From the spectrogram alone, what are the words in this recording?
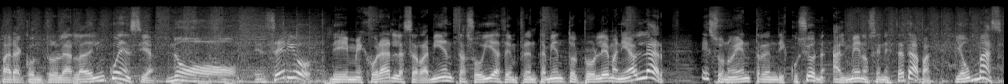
para controlar la delincuencia. No, ¿en serio? De mejorar las herramientas o vías de enfrentamiento al problema ni hablar. Eso no entra en discusión, al menos en esta etapa. Y aún más,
